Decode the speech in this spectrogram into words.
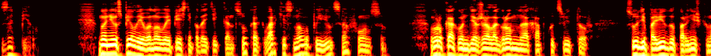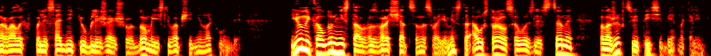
запел. Но не успела его новая песня подойти к концу, как в арке снова появился Афонсу. В руках он держал огромную охапку цветов. Судя по виду, парнишка нарвал их в палисаднике у ближайшего дома, если вообще не на клумбе. Юный колдун не стал возвращаться на свое место, а устроился возле сцены, положив цветы себе на колени.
